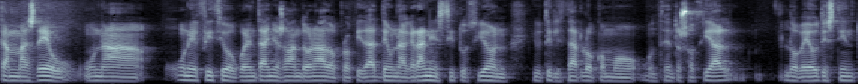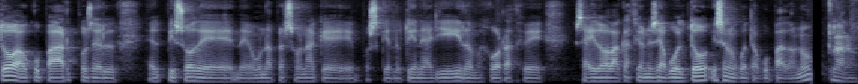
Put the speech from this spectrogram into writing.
Can Masdeu, una, un edificio de 40 años abandonado, propiedad de una gran institución y utilizarlo como un centro social, lo veo distinto a ocupar pues, el, el piso de, de, una persona que, pues, que lo tiene allí y a lo mejor hace, se ha ido a vacaciones y ha vuelto y se lo encuentra ocupado, ¿no? Claro.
